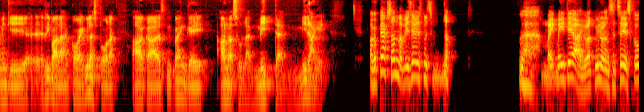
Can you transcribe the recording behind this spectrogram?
mingi riba läheb kogu aeg ülespoole aga mäng ei anna sulle mitte midagi. aga peaks andma või selles mõttes, noh. Ma ei, ma ei teagi, vaat minul on see CS-GO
